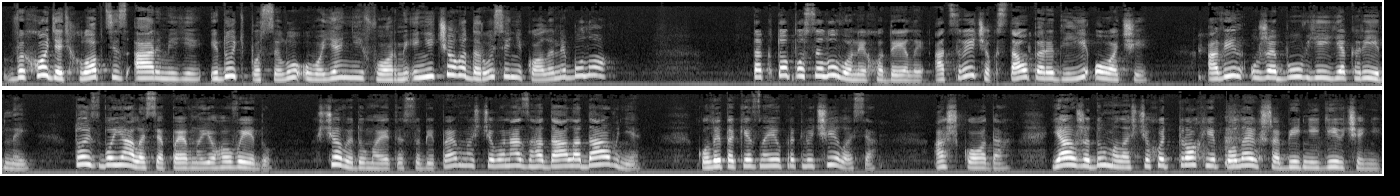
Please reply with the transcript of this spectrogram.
виходять хлопці з армії, ідуть по селу у воєнній формі, і нічого Дарусі ніколи не було. Так то по селу вони ходили, а цвичок став перед її очі. А він уже був їй як рідний, той збоялася, певно, його виду. Що ви думаєте собі? Певно, що вона згадала давнє, коли таке з нею приключилося? А шкода. Я вже думала, що хоч трохи полегша бідній дівчині,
